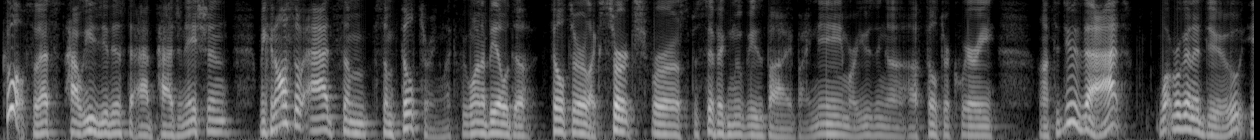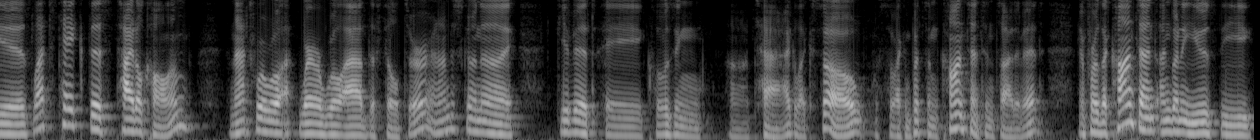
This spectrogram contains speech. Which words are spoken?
Cool, so that's how easy it is to add pagination. We can also add some, some filtering, like if we want to be able to filter, like search for specific movies by, by name or using a, a filter query. Uh, to do that, what we're going to do is let's take this title column, and that's where we'll, where we'll add the filter. And I'm just going to give it a closing uh, tag like so, so I can put some content inside of it. And for the content, I'm going to use the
